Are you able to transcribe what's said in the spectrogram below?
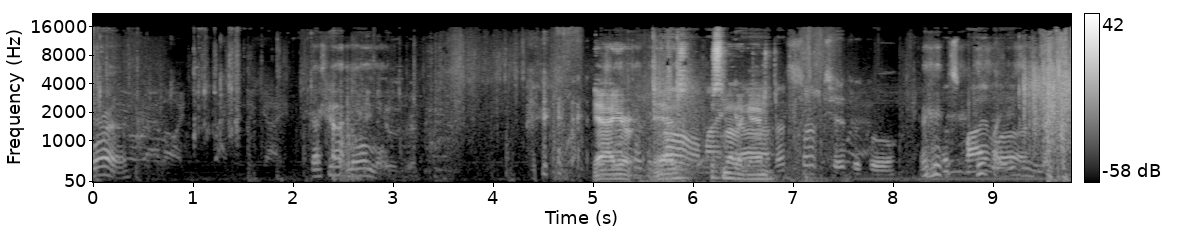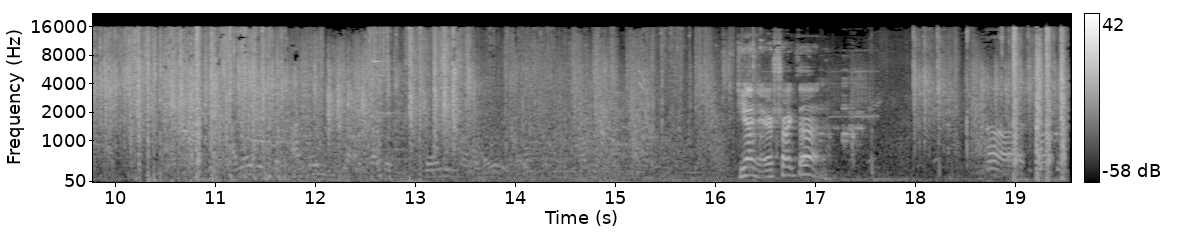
Bruh. That's not normal. Yeah, not you're. fucking- Yeah, it's oh just another god, game. That's so typical. That's my like, luck. I know this, I know you got fucking 40 on the daily, Do you guys airstrike that? No, I fucking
